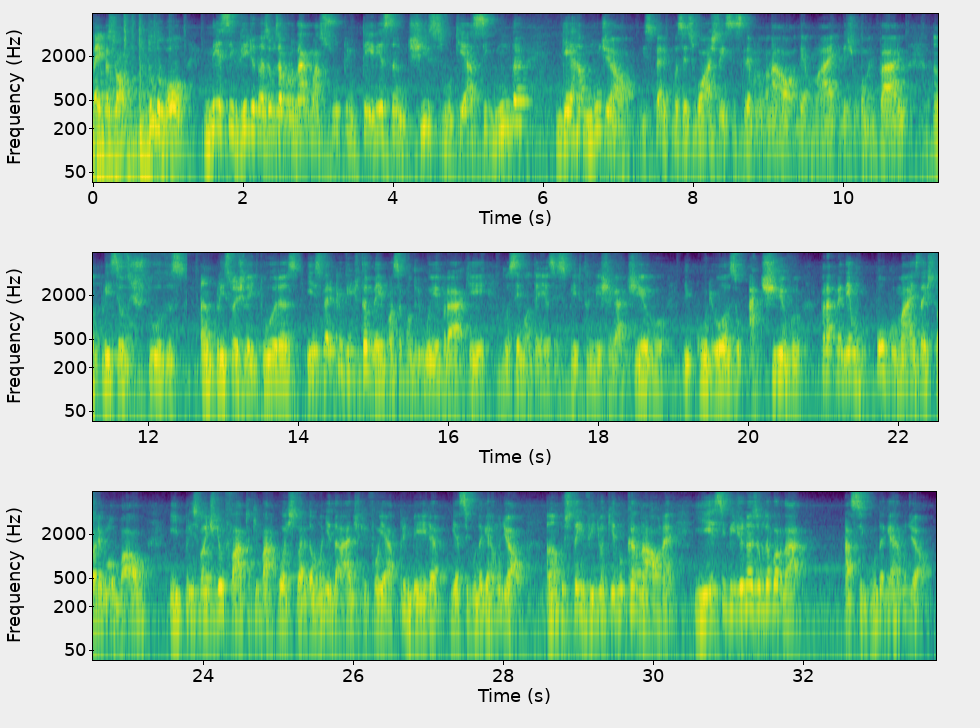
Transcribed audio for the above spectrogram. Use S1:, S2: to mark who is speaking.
S1: Bem pessoal, tudo bom? Nesse vídeo nós vamos abordar um assunto interessantíssimo que é a Segunda Guerra Mundial. Espero que vocês gostem, se inscrevam no canal, dê um like, deixe um comentário, amplie seus estudos, amplie suas leituras e espero que o vídeo também possa contribuir para que você mantenha esse espírito investigativo e curioso ativo para aprender um pouco mais da história global e principalmente de um fato que marcou a história da humanidade, que foi a Primeira e a Segunda Guerra Mundial. Ambos têm vídeo aqui no canal, né? E esse vídeo nós vamos abordar a Segunda Guerra Mundial.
